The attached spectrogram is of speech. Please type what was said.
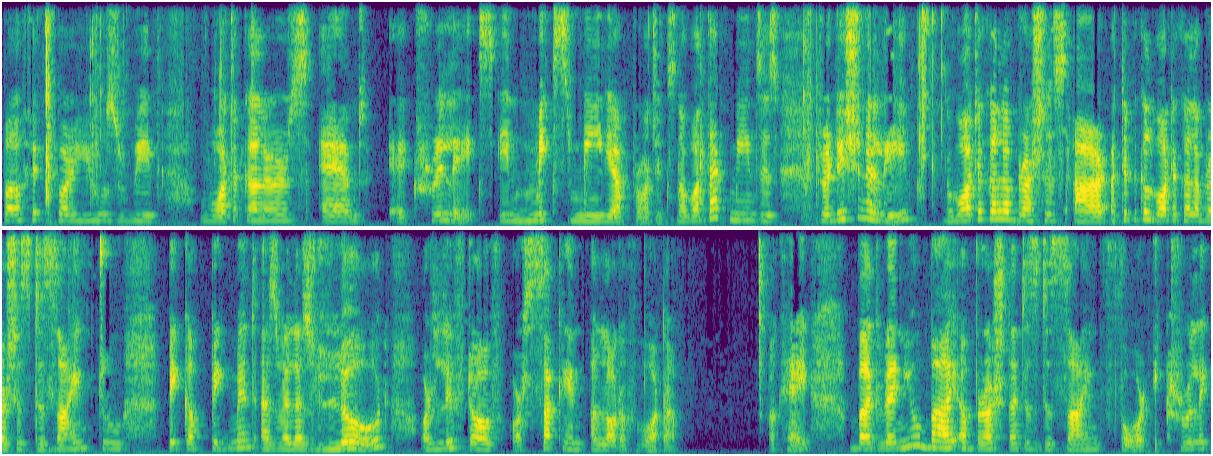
perfect for use with watercolors and acrylics in mixed media projects. Now what that means is traditionally watercolor brushes are a typical watercolor brush is designed to pick up pigment as well as load or lift off or suck in a lot of water okay? But when you buy a brush that is designed for acrylic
